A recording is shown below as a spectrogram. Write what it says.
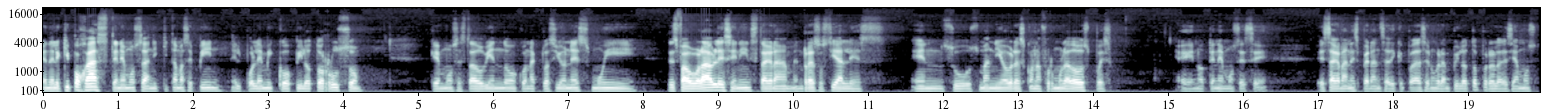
En el equipo Haas tenemos a Nikita Mazepin, el polémico piloto ruso que hemos estado viendo con actuaciones muy desfavorables en Instagram, en redes sociales, en sus maniobras con la Fórmula 2, pues eh, no tenemos ese, esa gran esperanza de que pueda ser un gran piloto, pero le deseamos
